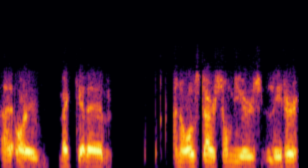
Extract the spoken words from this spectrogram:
uh, or Mick at a, an All Star some years later.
